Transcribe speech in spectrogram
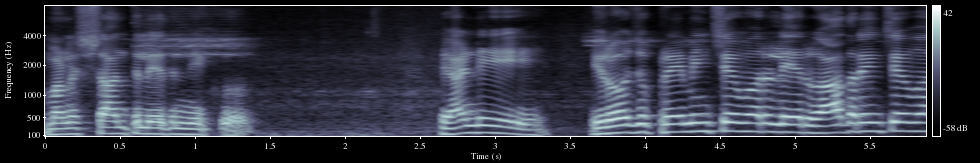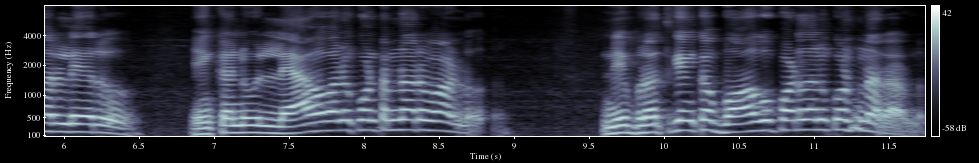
మనశ్శాంతి లేదు నీకు. ఏమండి ఈరోజు ప్రేమించేవారు లేరు ఆదరించేవారు లేరు. ఇంకా నువ్వు లేవనుకుంటున్నారు వాళ్ళు. నీ బ్రతుకు ఇంకా బాగుపడదు అనుకుంటున్నారు వాళ్ళు.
